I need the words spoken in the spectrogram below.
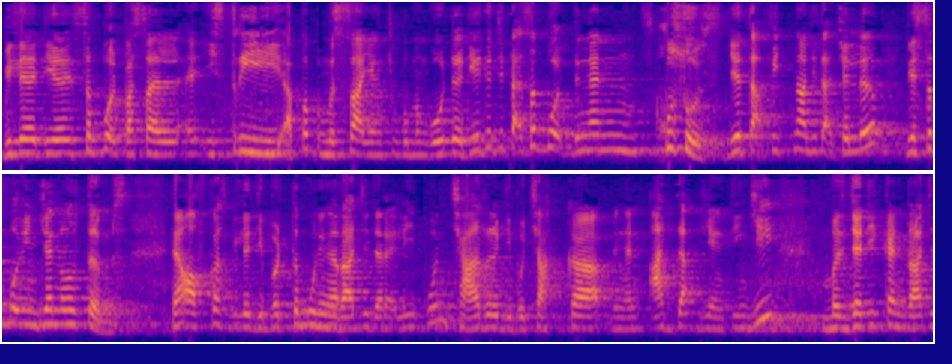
bila dia sebut pasal eh, isteri apa pembesar yang cuba menggoda dia, dia dia tak sebut dengan khusus. Dia tak fitnah dia tak cela dia sebut in general terms dan of course bila dia bertemu dengan raja directly pun cara dia bercakap dengan adab dia yang tinggi menjadikan raja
